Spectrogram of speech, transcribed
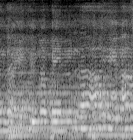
จังใดคือมาเป็นหลายหลา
